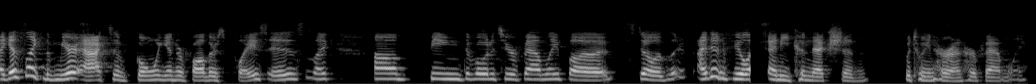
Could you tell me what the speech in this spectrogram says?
I guess like the mere act of going in her father's place is like um, being devoted to your family, but still, I didn't feel any connection between her and her family.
